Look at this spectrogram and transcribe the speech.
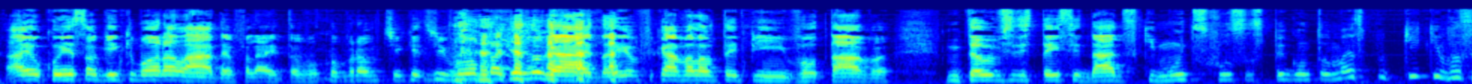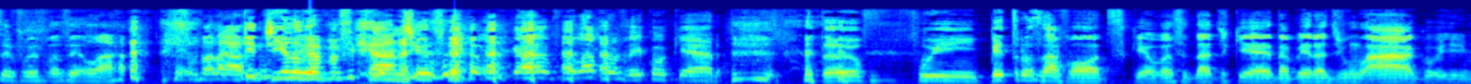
Ah, eu conheço alguém que mora lá. Daí eu falei, ah, então vou comprar um ticket de voo para aquele lugar. Daí eu ficava lá um tempinho, voltava. Então eu visitei cidades que muitos russos perguntam, mas por que, que você foi fazer lá? Eu falei, ah, Porque tinha lugar para ficar, né? tinha lugar pra ficar, eu fui lá para ver qual que era. Então eu fui em Petrozavodsk, que é uma cidade que é na beira de um lago, e,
